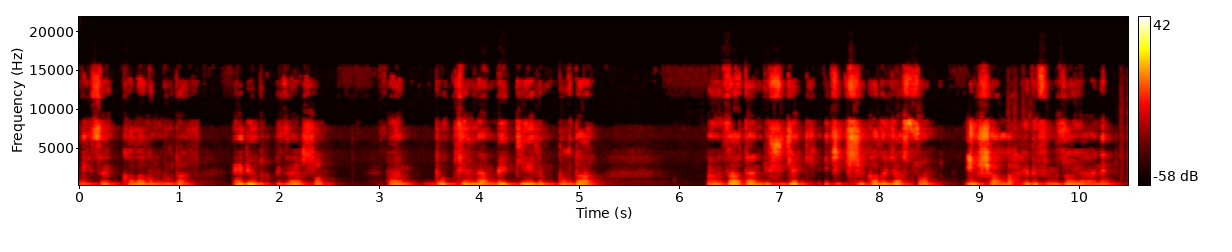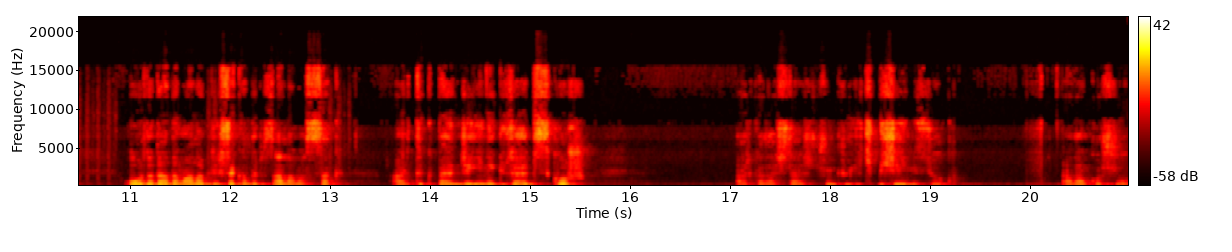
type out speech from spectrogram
Neyse kalalım burada. Ne diyorduk biz en son? Ha, bu kilden bekleyelim burada. Ee, Zaten düşecek. iki kişi kalacağız son. İnşallah hedefimiz o yani. Orada da adamı alabilirsek alırız. Alamazsak artık bence yine güzel bir skor. Arkadaşlar çünkü hiçbir şeyimiz yok. Adam koşuyor.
